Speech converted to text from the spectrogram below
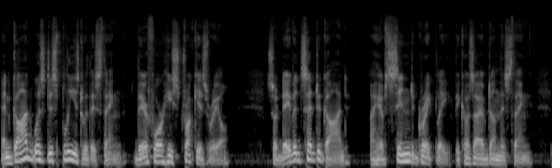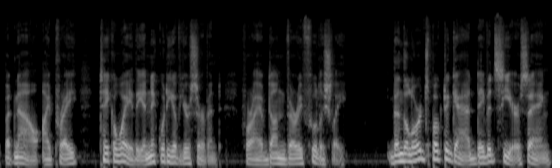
And God was displeased with this thing, therefore he struck Israel. So David said to God, I have sinned greatly, because I have done this thing. But now, I pray, take away the iniquity of your servant, for I have done very foolishly. Then the Lord spoke to Gad, David's seer, saying,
